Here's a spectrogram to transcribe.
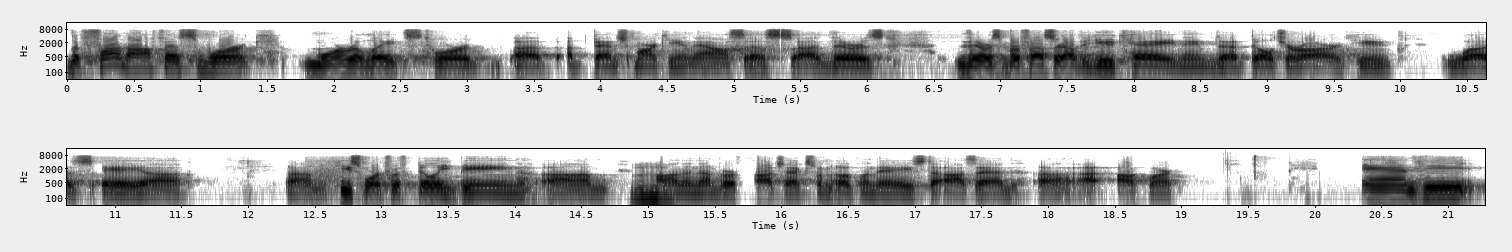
the front office work more relates toward uh, a benchmarking analysis. Uh, there's there was a professor out of the UK named uh, Bill Gerard. He was a uh, um, he's worked with Billy Beane um, on a number of projects from Oakland A's to AZ uh, Alkmaar. And he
